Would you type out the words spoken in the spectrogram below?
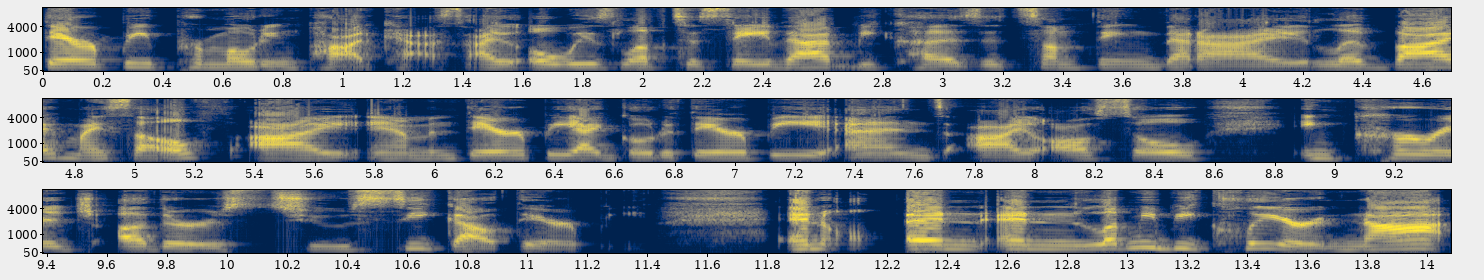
therapy promoting podcast. I always love to say that because it's something that I live by myself. I am in therapy, I go to therapy, and I also encourage others to seek out therapy. And and and let me be clear, not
